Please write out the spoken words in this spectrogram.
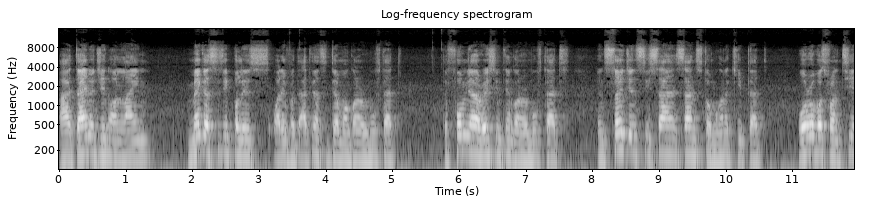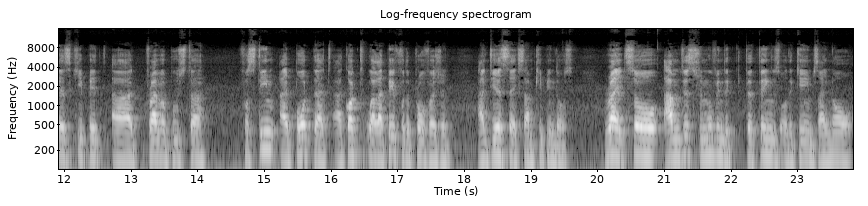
Uh, Dinogen Online. Mega City Police, whatever. I think that's a demo. I'm going to remove that. The Formula Racing thing, I'm going to remove that. Insurgency Sand, Sandstorm, I'm going to keep that. War Robots Frontiers, keep it. Uh, Driver Booster. For Steam, I bought that. I got, well, I paid for the Pro version. And DSX, I'm keeping those. Right, so I'm just removing the, the things or the games I know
